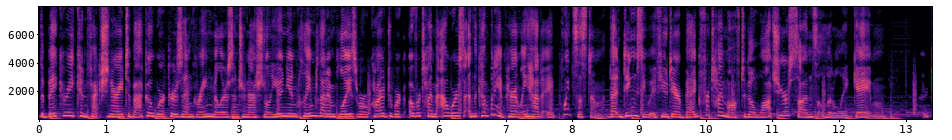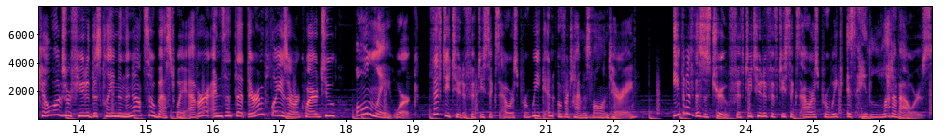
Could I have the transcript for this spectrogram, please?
The Bakery, Confectionery, Tobacco Workers, and Grain Millers International Union claimed that employees were required to work overtime hours, and the company apparently had a point system that dings you if you dare beg for time off to go watch your son's Little League game. Kellogg's refuted this claim in the not so best way ever and said that their employees are required to only work 52 to 56 hours per week and overtime is voluntary. Even if this is true, 52 to 56 hours per week is a lot of hours.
